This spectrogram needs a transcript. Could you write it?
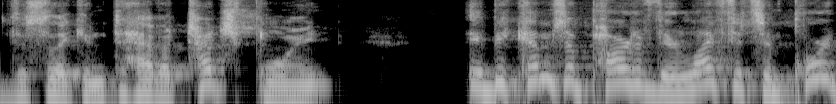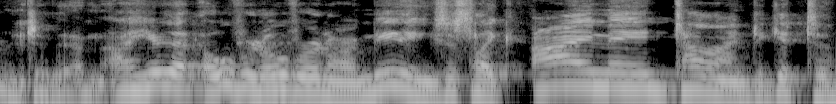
Just so they can have a touch point it becomes a part of their life that's important to them. I hear that over and over in our meetings. It's like i made time to get to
